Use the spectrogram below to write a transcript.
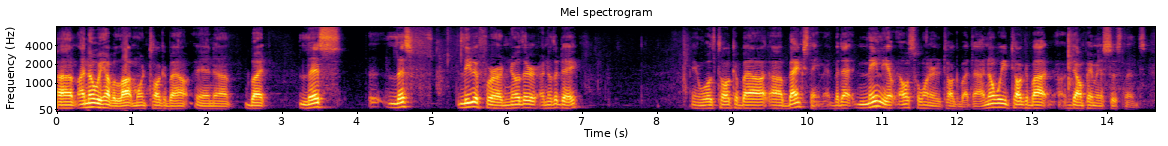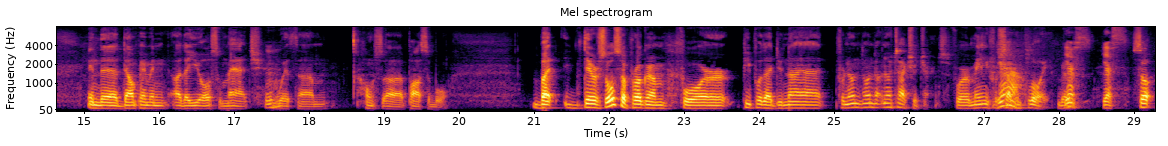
Um, I know we have a lot more to talk about, and uh, but let's let's leave it for another another day, and we'll talk about uh, bank statement. But that, mainly, I also wanted to talk about that. I know we talked about down payment assistance, in the down payment uh, that you also match mm-hmm. with um, Homes uh, Possible. But there's also a program for people that do not for no no, no tax returns for mainly for yeah. self-employed. Yes, yes. So,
